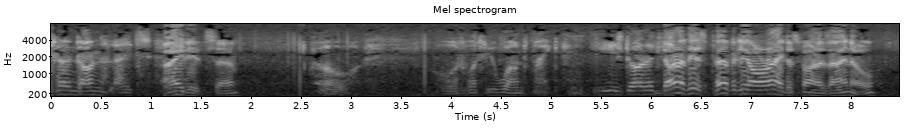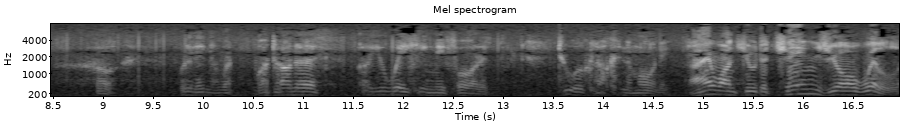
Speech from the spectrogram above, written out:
Turned on the lights? I did, sir. Oh. What, what do you want, Mike? Is Dorothy... Dorothy is perfectly all right as far as I know. Oh. Well, then, what, what on earth are you waking me for at two o'clock in the morning? I want you to change your will.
